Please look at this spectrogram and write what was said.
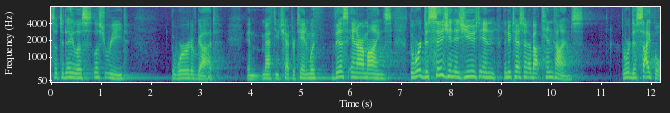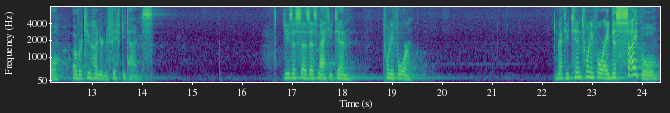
So today let's let's read the word of God in Matthew chapter 10 with this in our minds. The word decision is used in the New Testament about 10 times. The word disciple over 250 times. Jesus says this, Matthew 10, 24. Matthew 10, 24. A disciple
